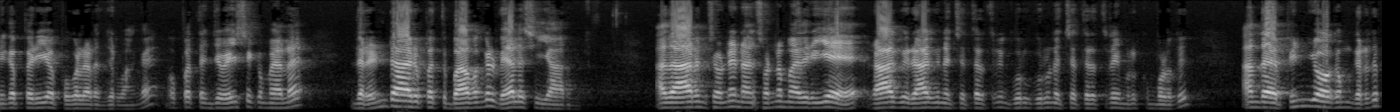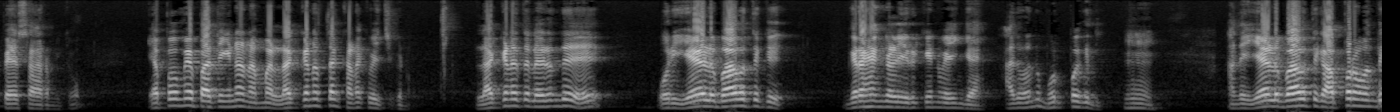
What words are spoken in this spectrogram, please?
மிகப்பெரிய புகழடைஞ்சிருவாங்க முப்பத்தஞ்சு வயசுக்கு மேலே இந்த ரெண்டு ஆறு பத்து பாவங்கள் வேலை செய்ய ஆரம்பிக்கும். அது ஆரம்பிச்ச உடனே நான் சொன்ன மாதிரியே ராகு ராகு நட்சத்திரத்திலையும் குரு குரு நட்சத்திரத்திலையும் இருக்கும் பொழுது அந்த பின் யோகம்ங்கிறது பேச ஆரம்பிக்கும். எப்பவுமே பார்த்தீங்கன்னா நம்ம லக்னத்தை கணக்கு வச்சுக்கணும். லக்னத்திலிருந்து ஒரு ஏழு பாவத்துக்கு கிரகங்கள் இருக்குன்னு வைங்க. அது வந்து முற்பகுதி. அந்த ஏழு பாவத்துக்கு அப்புறம் வந்து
